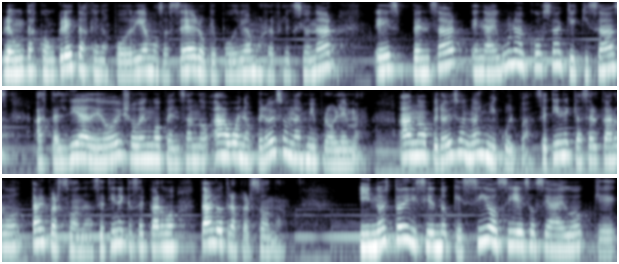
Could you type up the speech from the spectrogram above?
Preguntas concretas que nos podríamos hacer o que podríamos reflexionar es pensar en alguna cosa que quizás hasta el día de hoy yo vengo pensando, ah, bueno, pero eso no es mi problema. Ah, no, pero eso no es mi culpa. Se tiene que hacer cargo tal persona, se tiene que hacer cargo tal otra persona. Y no estoy diciendo que sí o sí eso sea algo que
